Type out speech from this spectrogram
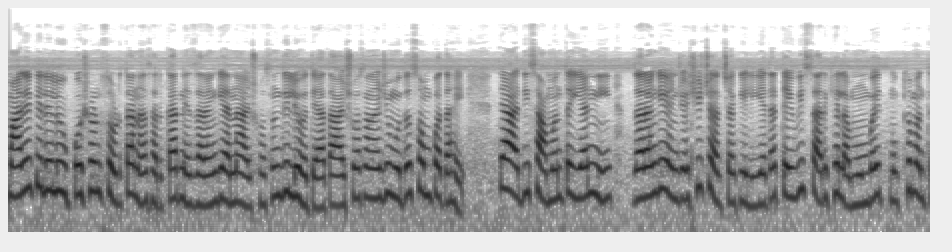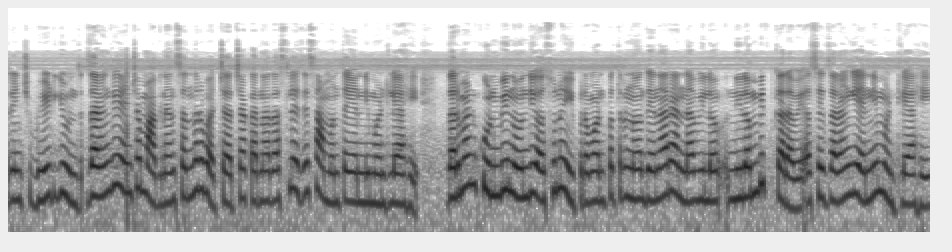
मागे केलेले उपोषण सोडताना सरकारने जरांगे यांना आश्वासन दिले होते. आता आश्वासनाची मुदत संपत आहे. त्याआधी सामंत यांनी जरांगे यांच्याशी चर्चा केली. येत्या तेवीस तारखेला मुंबईत मुख्यमंत्र्यांची भेट घेऊन जरांगे यांच्या मागण्यांसंदर्भात चर्चा करणार असल्याचे सामंत यांनी म्हटले आहे. दरम्यान कुणबी नोंदी असूनही प्रमाणपत्र न देणाऱ्यांना निलंबित करावे असे जरांगे यांनी म्हटले आहे.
